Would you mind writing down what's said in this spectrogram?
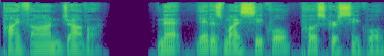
Python, Java. Net, yet is MySQL, PostgreSQL,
